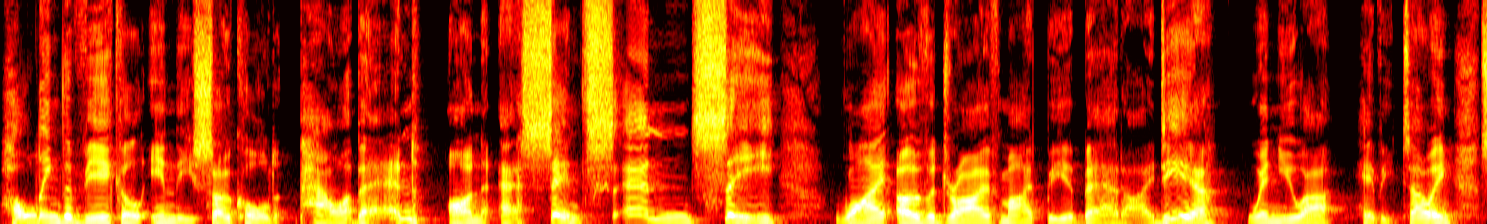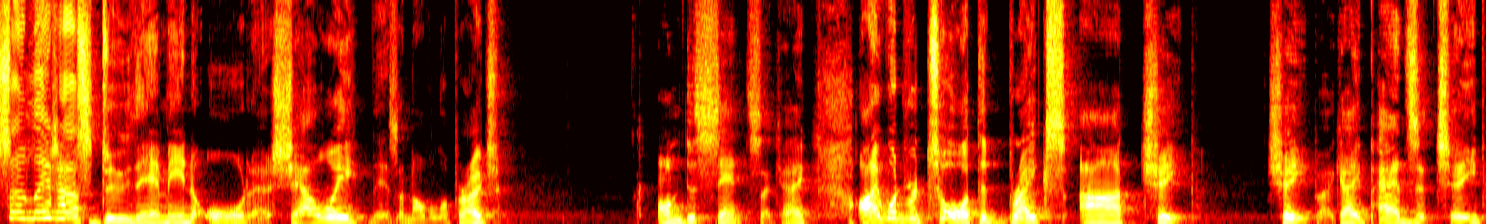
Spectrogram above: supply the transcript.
holding the vehicle in the so called power band on ascents. And C, why overdrive might be a bad idea when you are heavy towing. So let us do them in order, shall we? There's a novel approach. On descents, okay? I would retort that brakes are cheap. Cheap, okay? Pads are cheap.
